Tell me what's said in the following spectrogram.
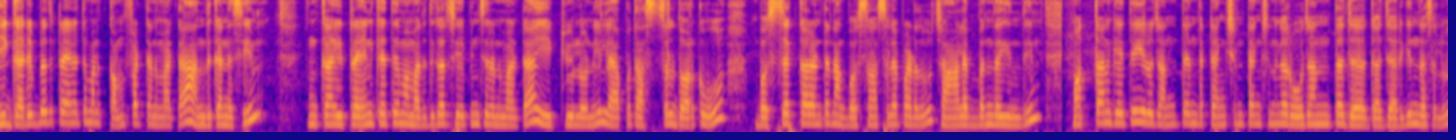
ఈ గరీబ్ రథ్ ట్రైన్ అయితే మనకు కంఫర్ట్ అనమాట అందుకనేసి ఇంకా ఈ ట్రైన్కి అయితే మా మరిది గారు చేపించారనమాట ఈ క్యూలోని లేకపోతే అస్సలు దొరకవు. బస్సు ఎక్కాలంటే నాకు బస్సు అస్సలే పడదు. చాలా ఇబ్బంది అయ్యింది. మొత్తానికైతే ఈరోజు అంతా ఎంత టెన్షన్ టెన్షన్గా రోజంతా జ జరిగింది అసలు.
